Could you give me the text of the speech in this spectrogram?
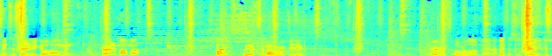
Vince is ready to go home and cry to mama. But we got some more work to do. Nervous overload, man. I bet this is great. It's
